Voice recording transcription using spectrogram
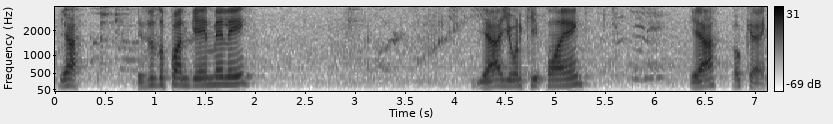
Yeah. Is this a fun game, Meli? Yeah, you want to keep playing? Yeah? Okay.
